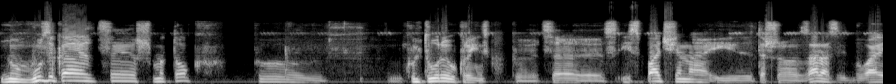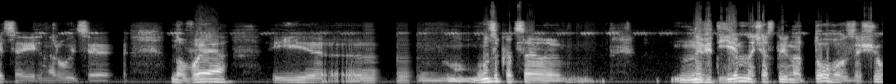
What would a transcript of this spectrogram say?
Ну, музика це шматок е, культури української. Це і спадщина, і те, що зараз відбувається, і генерується нове. І е, музика це невід'ємна частина того, за що.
